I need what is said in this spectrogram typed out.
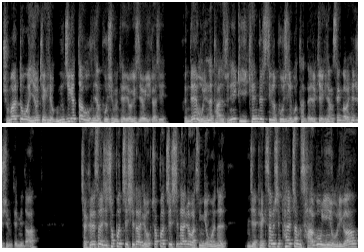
주말 동안 이렇게 그냥 움직였다고 그냥 보시면 돼요. 여기서 여기까지. 근데 우리는 단순히 이 candlestick을 보지 못한다. 이렇게 그냥 생각을 해주시면 됩니다. 자, 그래서 이제 첫 번째 시나리오, 첫 번째 시나리오 같은 경우에는 이제 138.40이 우리가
